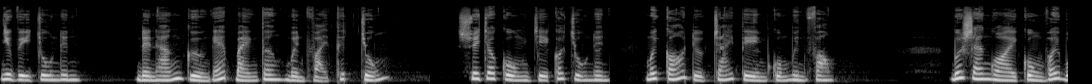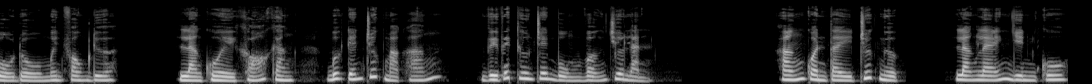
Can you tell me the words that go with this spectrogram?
Nhưng vì chu Ninh Nên hắn cường ép bản thân mình phải thích chúng. Suy cho cùng chỉ có chu Ninh Mới có được trái tim của Minh Phong. Bước ra ngoài cùng với bộ đồ Minh Phong đưa Làng quê khó khăn Bước đến trước mặt hắn vì vết thương trên bụng vẫn chưa lành. Hắn quanh tay trước ngực, Lặng lẽ nhìn cô.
